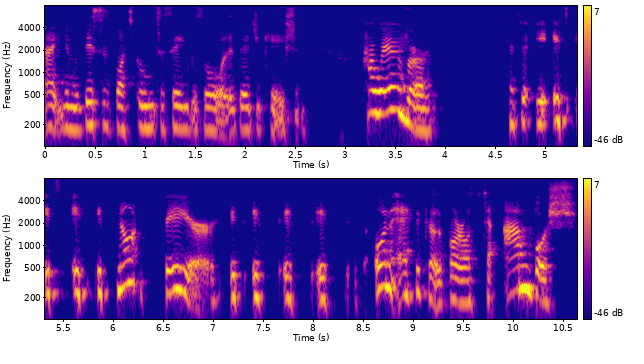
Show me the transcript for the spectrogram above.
Uh, you know, this is what's going to save us all is education. However, it's, it's, it's, it's, it's not fair. It's, it's, it's, it's unethical for us to ambush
